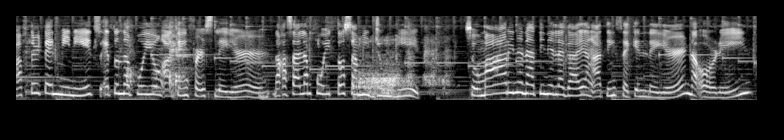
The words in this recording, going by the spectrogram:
After 10 minutes, ito na po yung ating first layer. Nakasalang po ito sa medium heat. So, maaari na natin nilagay ang ating second layer na orange.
